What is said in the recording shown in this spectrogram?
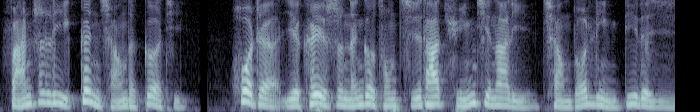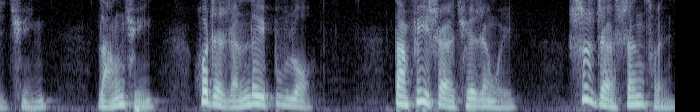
繁殖力更强的个体，或者也可以是能够从其他群体那里抢夺领地的蚁群、狼群或者人类部落。但费舍尔却认为，适者生存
